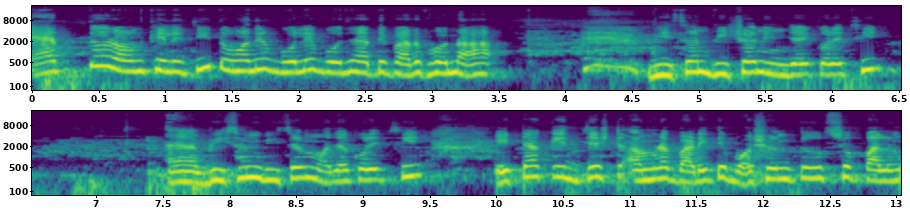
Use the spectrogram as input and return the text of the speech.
এত রং খেলেছি, তোমাদের বলে বোঝাতে পারব না। ভীষণ ভীষণ এনজয় করেছি। ভীষণ ভীষণ মজা করেছি। এটাকে জাস্ট আমরা বাড়িতে বসন্ত উৎসব পালন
